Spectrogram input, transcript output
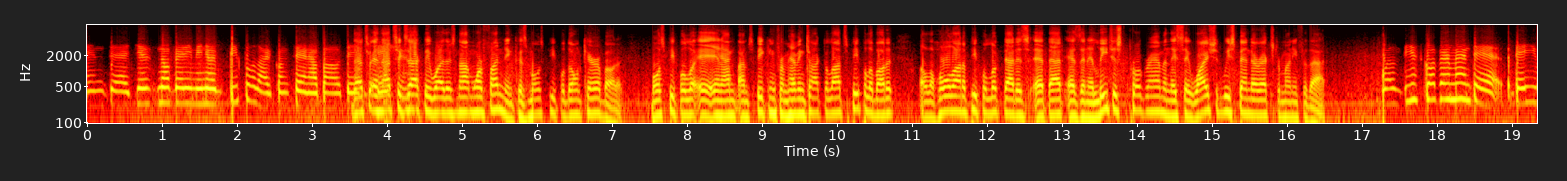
And uh, just not very many people are concerned about the That's and that's exactly why there's not more funding because most people don't care about it. Most people, and I'm, I'm speaking from having talked to lots of people about it. A whole lot of people looked at as at that as an elitist program, and they say, why should we spend our extra money for that? Well, this government, uh, they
